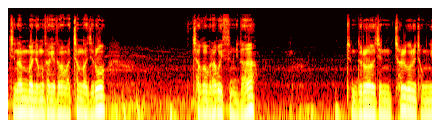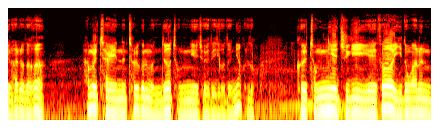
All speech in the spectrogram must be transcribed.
지난번 영상에서와 마찬가지로 작업을 하고 있습니다. 좀 늘어진 철근을 정리를 하려다가 화물차에 있는 철근을 먼저 정리해 줘야 되거든요. 그래서 그걸 정리해 주기 위해서 이동하는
